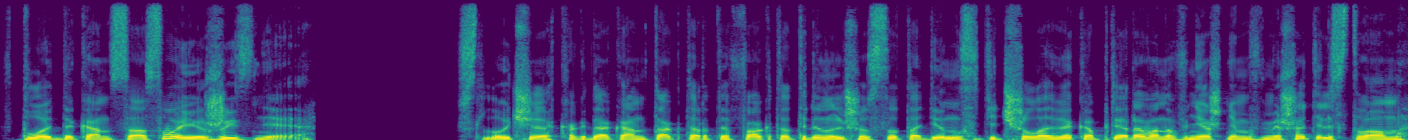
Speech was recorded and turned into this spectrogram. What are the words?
вплоть до конца своей жизни. В случаях, когда контакт артефакта 30611 человека прерван внешним вмешательством,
